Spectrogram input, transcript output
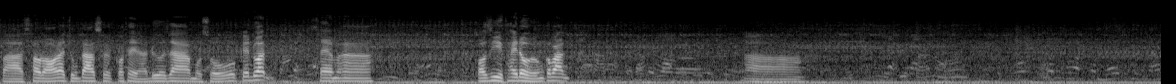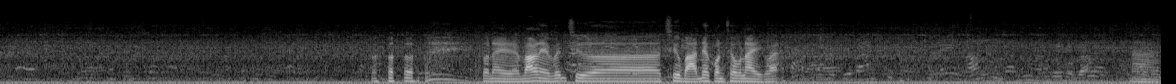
Và sau đó là chúng ta sẽ có thể là đưa ra một số kết luận xem có gì thay đổi không các bạn? À, con này bác này vẫn chưa chưa bán được con trâu này các bạn. À.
